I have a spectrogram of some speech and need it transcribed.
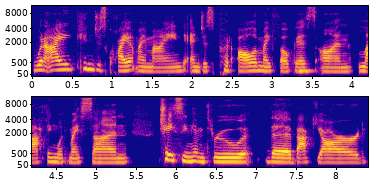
when I can just quiet my mind and just put all of my focus on laughing with my son, chasing him through the backyard,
